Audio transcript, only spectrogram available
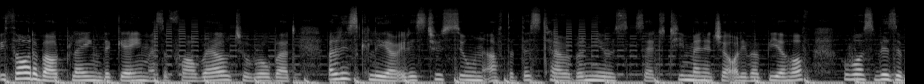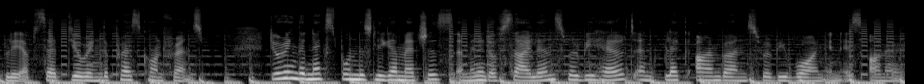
We thought about playing the game as a farewell to Robert, but it is clear it is too soon after this terrible news, said team manager Oliver Bierhoff, who was visibly upset during the press conference. During the next Bundesliga matches, a minute of silence will be held and black armbands will be worn in his honor.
